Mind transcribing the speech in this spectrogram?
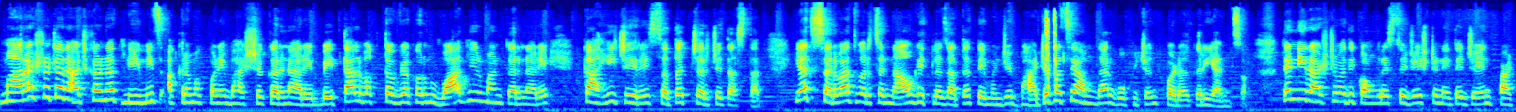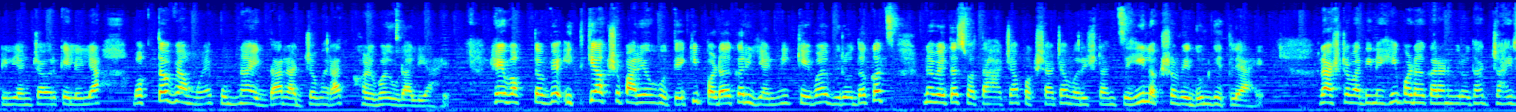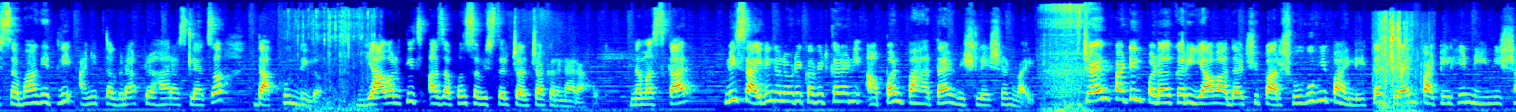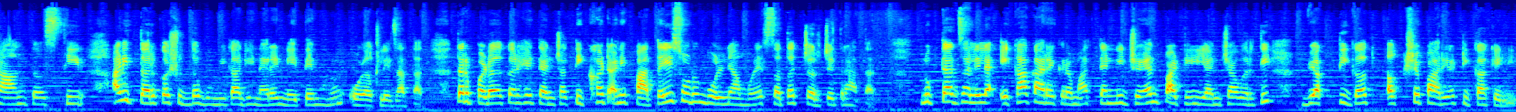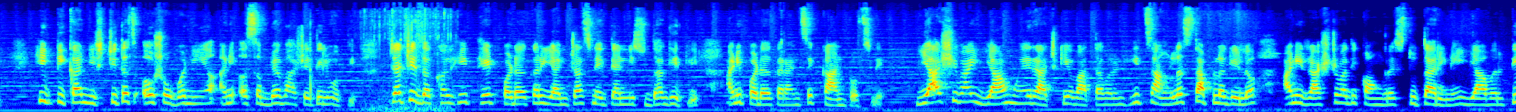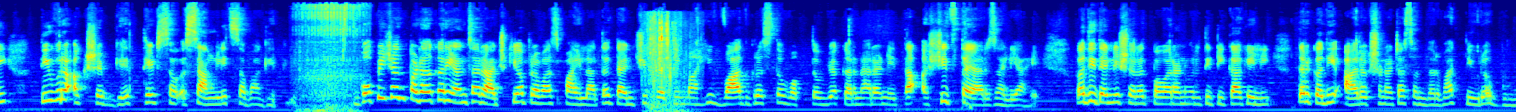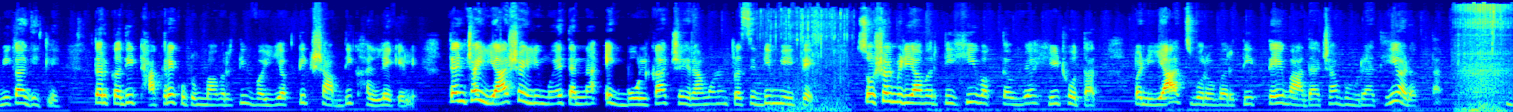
महाराष्ट्राच्या राजकारणात नेहमीच आक्रमकपणे भाष्य करणारे बेताल वक्तव्य करून वाद निर्माण करणारे काही चेहरे सतत चर्चेत असतात. यात सर्वात वरचं नाव घेतलं जातं ते म्हणजे भाजपचे आमदार गोपीचंद पडळकर यांचं. त्यांनी राष्ट्रवादी काँग्रेसचे ज्येष्ठ नेते जयंत पाटील यांच्यावर केलेल्या वक्तव्यामुळे पुन्हा एकदा राज्यभरात खळबळ उडाली आहे. हे वक्तव्य इतके आक्षेपार्ह होते की पडळकर यांनी केवळ विरोधकच नव्हे तर स्वतःच्या पक्षाच्या वरिष्ठांचेही लक्ष वेधून घेतले आहे. राष्ट्रवादीने हे पडळकरांविरोधात जाहीर सभा घेतली आणि तगडा प्रहार असल्याचं दाखवून दिलं. यावरतीच आज आपण सविस्तर चर्चा करणार आहोत. नमस्कार मी सायली नलवडे कविटकर आणि आपण पाहताय विश्लेषण वाईट. जयंत पाटील पडळकर या वादाची पार्श्वभूमी पाहिली तर जयंत पाटील हे नेहमी शांत स्थिर आणि तर्कशुद्ध भूमिका घेणारे नेते म्हणून ओळखले जातात. तर पडळकर हे त्यांच्या तिखट आणि पातळी सोडून बोलण्यामुळे सतत चर्चेत राहतात. नुकत्याच झालेल्या एका कार्यक्रमात त्यांनी जयंत पाटील यांच्यावरती व्यक्तिगत आक्षेपार्ह टीका केली. ही टीका निश्चितच अशोभनीय आणि असभ्य भाषेतील होती. ज्याची दखल ही थेट पडळकर यांच्याच नेत्यांनी सुद्धा घेतली आणि पडळकरांचे कान टोचले. याशिवाय यामुळे राजकीय वातावरण ही चांगलंच तापलं गेलं आणि राष्ट्रवादी काँग्रेस तुतारीने यावरती तीव्र आक्षेप घेत थेट स- सांगलीत सभा घेतली. गोपीचंद पडळकर यांचा राजकीय प्रवास पाहिला तर त्यांची प्रतिमा ही वादग्रस्त वक्तव्य करणारा नेता अशीच तयार झाली आहे. कधी त्यांनी शरद पवारांवरती टीका केली तर कधी आरक्षणाच्या संदर्भात तीव्र भूमिका घेतली तर कधी ठाकरे कुटुंबावरती वैयक्तिक शाब्दिक हल्ले केले. त्यांच्या या शैलीमुळे त्यांना एक बोलका चेहरा म्हणून प्रसिद्धी मिळते. सोशल मीडियावरती ही वक्तव्य हिट होतात पण याचबरोबर ती ते वादाच्या भोवऱ्यातही अडकतात.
